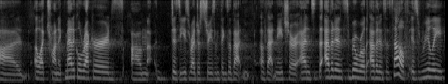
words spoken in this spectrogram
uh, electronic medical records, um, disease registries, and things of that, of that nature. And the evidence, real world evidence itself, is really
